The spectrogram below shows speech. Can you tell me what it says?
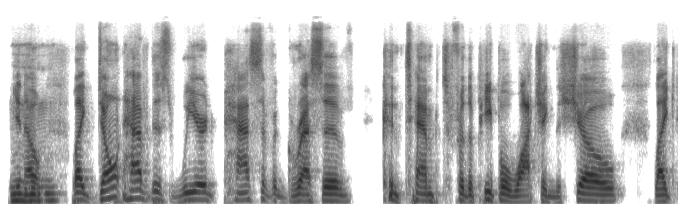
You mm-hmm. know, like don't have this weird passive aggressive contempt for the people watching the show. Like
